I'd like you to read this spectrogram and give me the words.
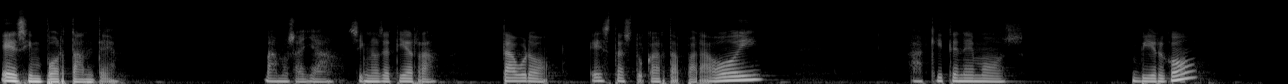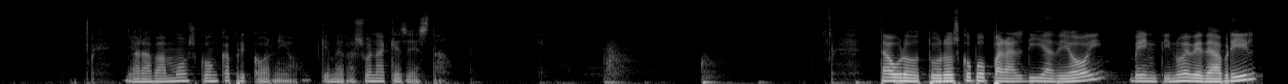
es importante. Vamos allá, signos de tierra. Tauro, esta es tu carta para hoy. Aquí tenemos Virgo. Y ahora vamos con Capricornio, que me resuena que es esta. Tauro, tu horóscopo para el día de hoy, 29 de abril,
